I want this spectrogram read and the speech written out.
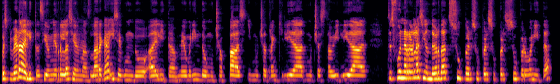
pues primero Adelita ha sido mi relación más larga y segundo Adelita me brindó mucha paz y mucha tranquilidad, mucha estabilidad entonces fue una relación de verdad súper, súper, súper, súper bonita.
